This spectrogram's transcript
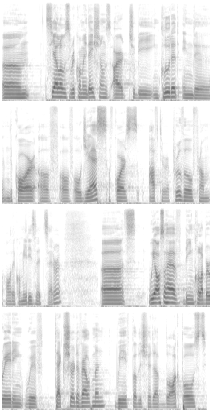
Um, SciELO's recommendations are to be included in the, in the core of, of OJS, of course, after approval from all the committees, etc. Uh, we also have been collaborating with texture development. We've published a blog post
